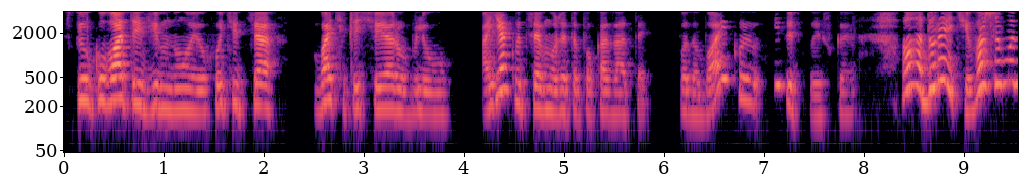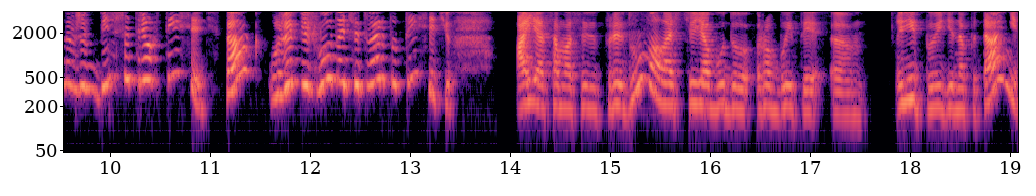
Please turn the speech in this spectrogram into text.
спілкуватися зі мною, хочеться бачити, що я роблю. А як ви це можете показати? Подобайкою і підпискою. А, до речі, вас же в мене вже більше трьох тисяч, так? Уже пішло на четверту тисячу. А я сама собі придумала, що я буду робити ем, відповіді на питання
